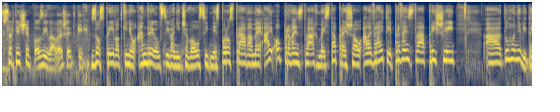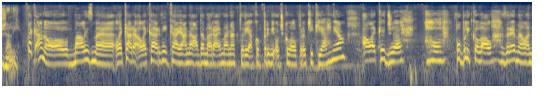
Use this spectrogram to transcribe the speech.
Srdečne pozývame všetkých. So sprievodkyňou Andreou Sivaničovou si dnes porozprávame aj o prvenstvách mesta Prešov, ale vraj tie prvenstvá prišli a dlho nevydržali. Tak áno, mali sme lekára a lekárnika Jana Adama Rajmana, ktorý ako prvý očkoval proti kiahňam, ale keďže ho publikoval zrejme len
